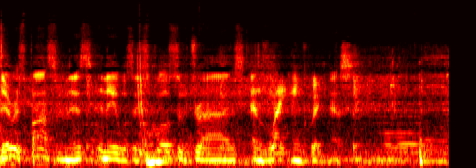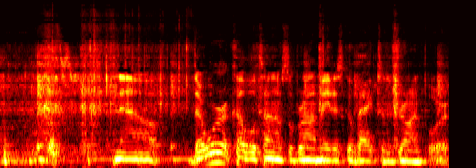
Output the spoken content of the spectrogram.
Their responsiveness enables explosive drives and lightning quickness. Now, there were a couple times LeBron made us go back to the drawing board.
